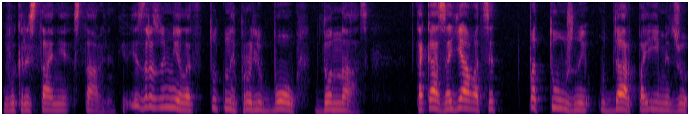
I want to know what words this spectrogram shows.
у використанні старлінків. І зрозуміло, тут не про любов до нас. Така заява це потужний удар по іміджу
